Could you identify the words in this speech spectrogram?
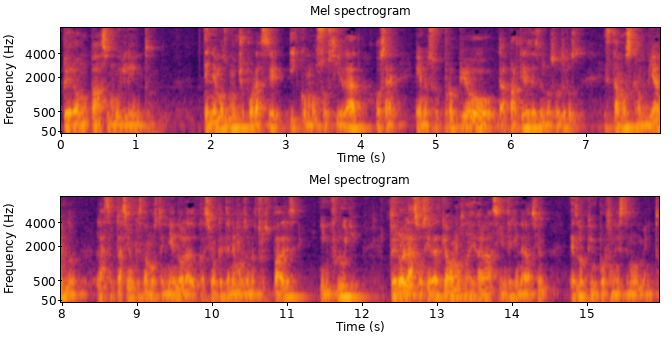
pero a un paso muy lento. Tenemos mucho por hacer y como sociedad, o sea, en nuestro propio, a partir de nosotros, estamos cambiando. La aceptación que estamos teniendo, la educación que tenemos de nuestros padres, influye. Pero la sociedad que vamos a dejar a la siguiente generación es lo que importa en este momento.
